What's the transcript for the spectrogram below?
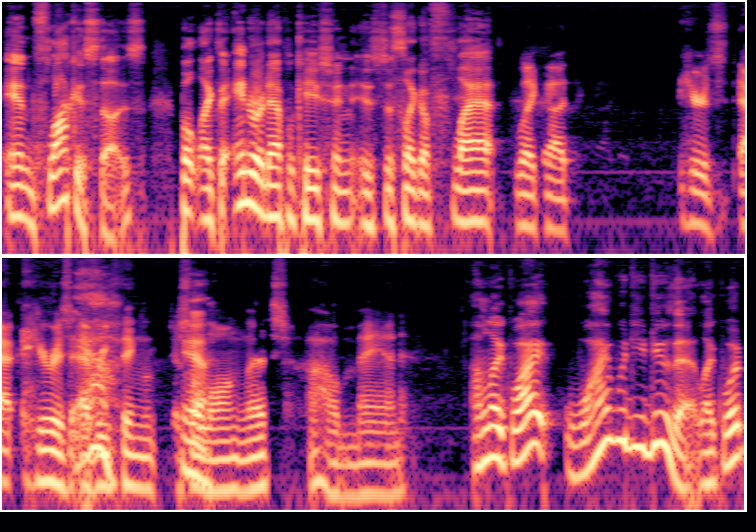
and Floccus does. But like the Android application is just like a flat, like a here's here is yeah. everything just yeah. a long list oh man i'm like why why would you do that? Like what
